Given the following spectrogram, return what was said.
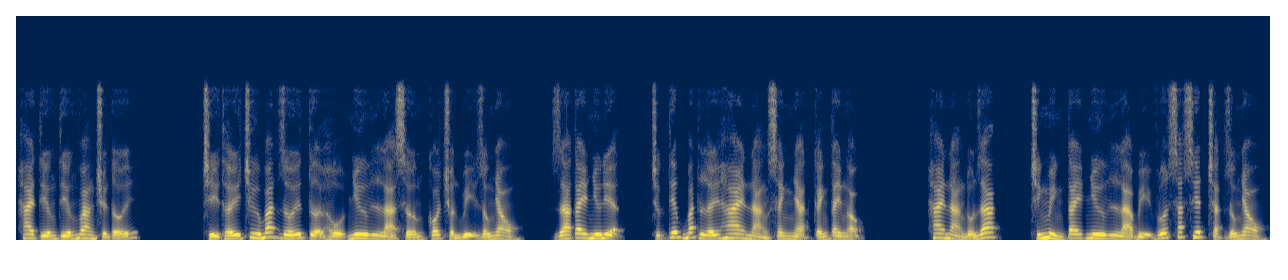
Hai tiếng tiếng vang truyền tới. Chỉ thấy chư bát giới tựa hồ như là sớm có chuẩn bị giống nhau, ra tay như điện, trực tiếp bắt lấy hai nàng xanh nhạt cánh tay ngọc. Hai nàng đốn giác, chính mình tay như là bị vớt sát siết chặt giống nhau,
